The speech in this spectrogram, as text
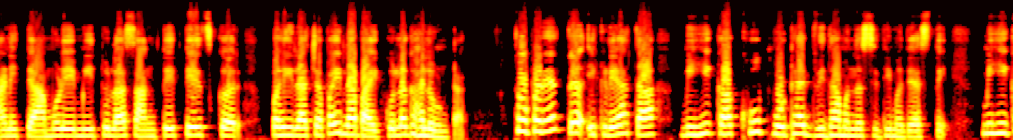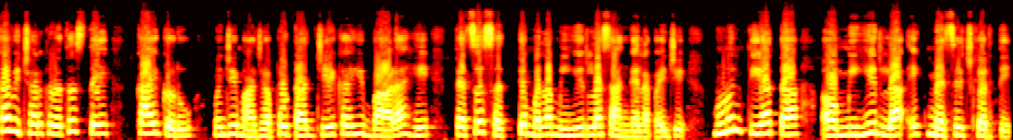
आणि त्यामुळे मी तुला सांगते तेच कर. पहिल्याच्या पहिला बायकोला घालवून टाक. तोपर्यंत इकडे आता मिहिका खूप मोठ्या द्विधा मनस्थितीमध्ये असते. मिहिका विचार करत असते काय करू? म्हणजे माझ्या पोटात जे काही बाळ आहे त्याचं सत्य मला मिहीरला सांगायला पाहिजे. म्हणून ती आता मिहीरला एक मेसेज करते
